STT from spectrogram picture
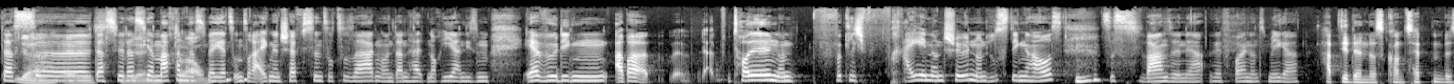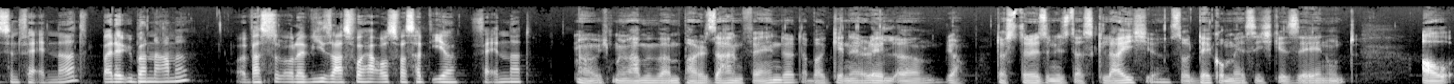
dass, ja, äh, dass wir das hier machen, Traum. dass wir jetzt unsere eigenen Chefs sind sozusagen und dann halt noch hier an diesem ehrwürdigen, aber äh, tollen und wirklich freien und schönen und lustigen Haus. Mhm. Es ist Wahnsinn, ja. Wir freuen uns mega. Habt ihr denn das Konzept ein bisschen verändert bei der Übernahme? Was oder wie sah es vorher aus? Was habt ihr verändert? Ich meine, haben wir ein paar Sachen verändert, aber generell, äh, ja, das Tresen ist das gleiche, so dekomäßig gesehen und auch,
